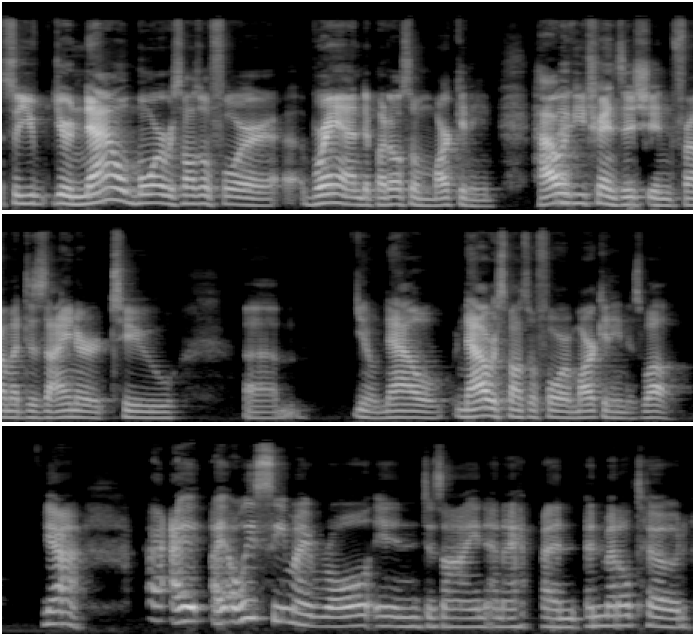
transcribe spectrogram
so you you're now more responsible for uh, brand but also marketing how have you transitioned from a designer to um, you know now now responsible for marketing as well yeah I, I always see my role in design and I and, and Metal Toad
